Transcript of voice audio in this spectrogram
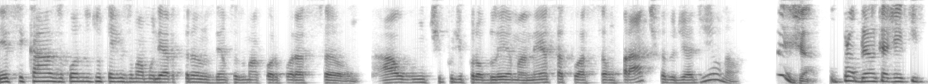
Nesse caso, quando tu tens uma mulher trans dentro de uma corporação, há algum tipo de problema nessa atuação prática do dia a dia ou não? Veja, o problema que a gente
